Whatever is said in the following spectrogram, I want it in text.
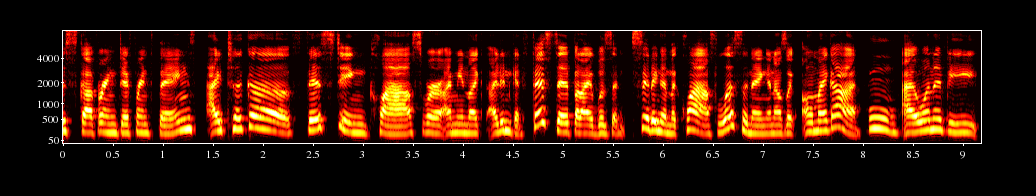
discovering different things. I took a fisting class where, I mean, like, I didn't get fisted, but I was sitting in the class listening and I was like, oh my God, mm. I want to be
